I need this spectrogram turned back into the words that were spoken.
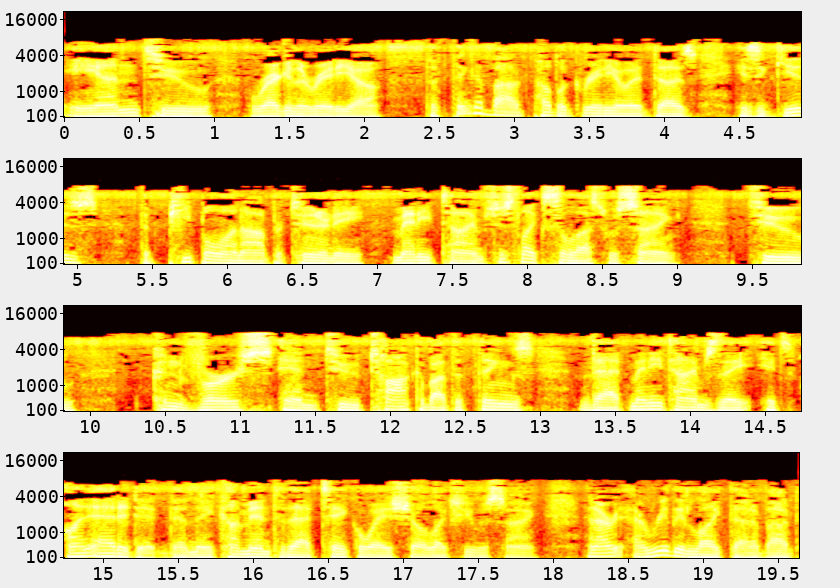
and to regular radio. The thing about public radio it does is it gives the people an opportunity many times, just like Celeste was saying, to converse and to talk about the things that many times they it's unedited and they come into that takeaway show like she was saying. And I, I really like that about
